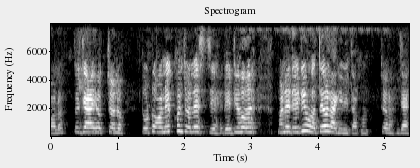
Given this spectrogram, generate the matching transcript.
বলো? তো যাই হোক, চলো। টোটো অনেকক্ষণ চলে এসছে। রেডি হয়ে মানে রেডি হতেও লাগিনি তখন। চলো, যাই।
